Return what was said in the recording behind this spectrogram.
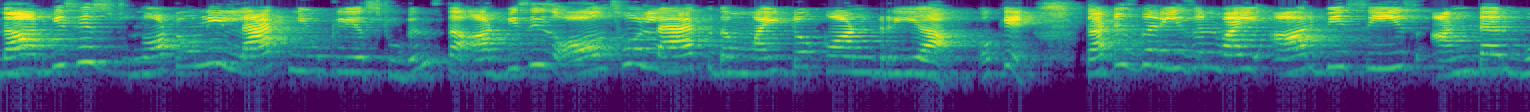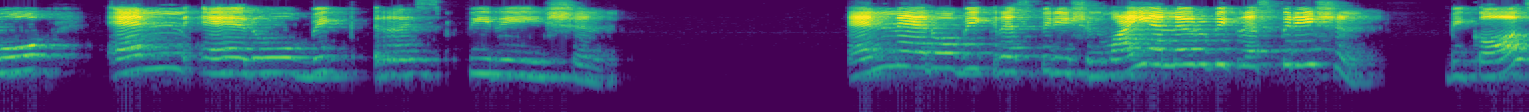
The RBCs not only lack nucleus students, the RBCs also lack the mitochondria. Okay, that is the reason why RBCs undergo anaerobic respiration. Anaerobic respiration. Why anaerobic respiration? Because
